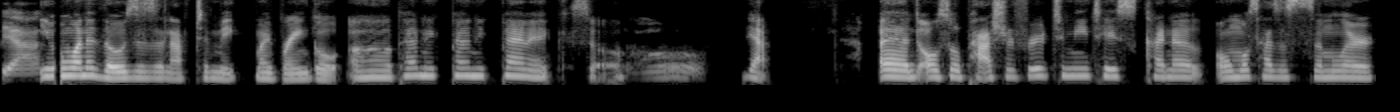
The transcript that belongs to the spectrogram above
Yeah. even one of those is enough to make my brain go uh panic panic panic so Oh. Yeah. And also passion fruit to me tastes kind of almost has a similar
